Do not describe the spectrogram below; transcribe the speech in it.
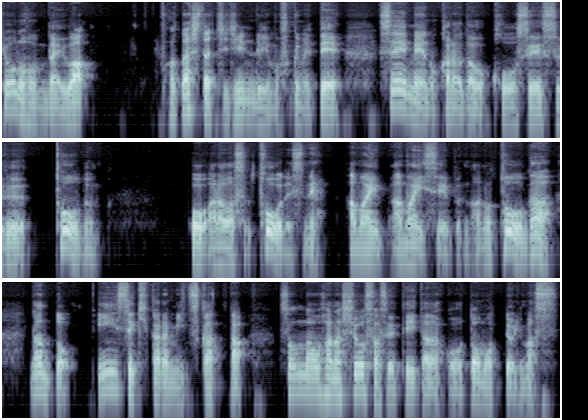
今日の本題は、私たち人類も含めて生命の体を構成する糖分を表す糖ですね。甘い、甘い成分のあの糖が、なんと隕石から見つかった。そんなお話をさせていただこうと思っております。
